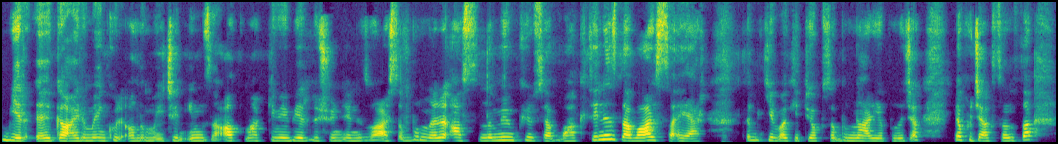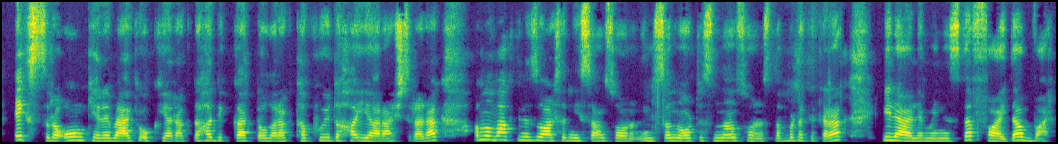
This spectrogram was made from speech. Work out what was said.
bir e, gayrimenkul alımı için imza atmak gibi bir düşünceniz varsa bunları aslında mümkünse vaktiniz de varsa eğer tabii ki vakit yoksa bunlar yapılacak. Yapacaksanız da ekstra 10 kere belki okuyarak daha dikkatli olarak tapuyu daha iyi araştırarak ama vaktiniz varsa Nisan sonra Nisan'ın ortasından sonrasında bırakarak ilerlemenizde fayda var.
